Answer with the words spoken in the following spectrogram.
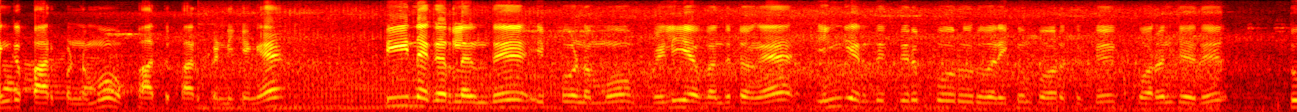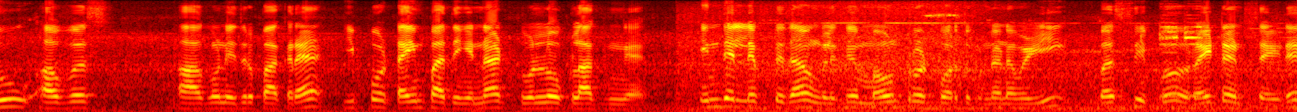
எங்கே பார்க் பண்ணமோ பார்த்து பார்க் பண்ணிக்கோங்க. டி நகர்லேருந்து இப்போ நம்ம வெளியே வந்துட்டோங்க. இங்கேருந்து திருப்பூரூர் வரைக்கும் போகிறதுக்கு குறைஞ்சது டூ ஹவர்ஸ் ஆகும்னு எதிர்பார்க்குறேன். இப்போது டைம் பார்த்தீங்கன்னா டுவெல் ஓ கிளாக்குங்க இந்த லெஃப்ட்டு தான் உங்களுக்கு மவுண்ட் ரோட் போகிறதுக்கு உண்டான வழி. பஸ் இப்போது ரைட் ஹேண்ட் சைடு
